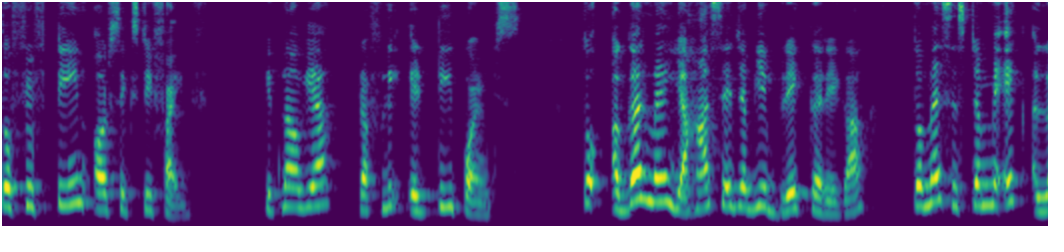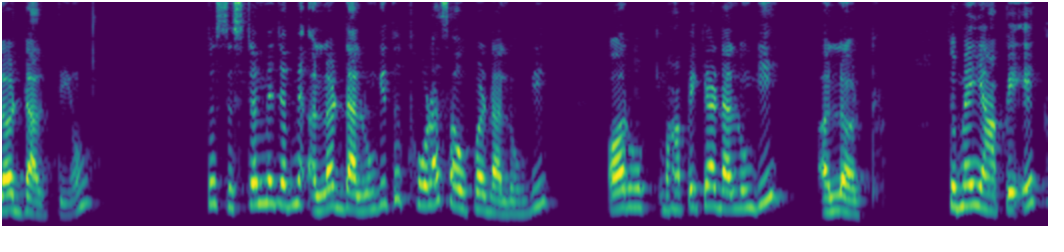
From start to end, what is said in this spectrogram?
तो 15 और 65 कितना हो गया? रफली 80 पॉइंट्स तो अगर मैं यहाँ से जब ये ब्रेक करेगा तो मैं सिस्टम में एक अलर्ट डालती हूँ। तो सिस्टम में जब मैं अलर्ट डालूँगी तो थोड़ा सा ऊपर डालूँगी और वो वहाँ पे क्या डालूँगी? अलर्ट तो मैं यहाँ पे एक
